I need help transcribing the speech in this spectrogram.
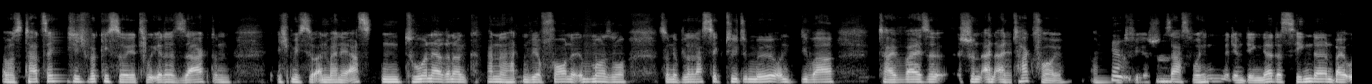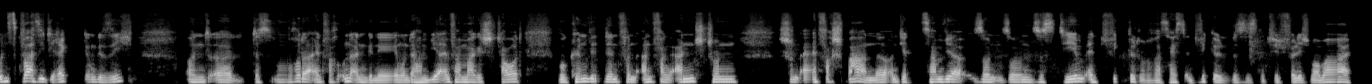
Aber es ist tatsächlich wirklich so, jetzt wo ihr das sagt und ich mich so an meine ersten Touren erinnern kann, dann hatten wir vorne immer so, so eine Plastiktüte Müll und die war teilweise schon an einen Tag voll. Und ja. wie du schon mhm. sagst, wohin mit dem Ding, ne? Das hing dann bei uns quasi direkt im Gesicht. Und äh, das wurde einfach unangenehm. Und da haben wir einfach mal geschaut, wo können wir denn von Anfang an schon schon einfach sparen. Ne? Und jetzt haben wir so, so ein System entwickelt, oder was heißt entwickelt? Das ist natürlich völlig normal,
